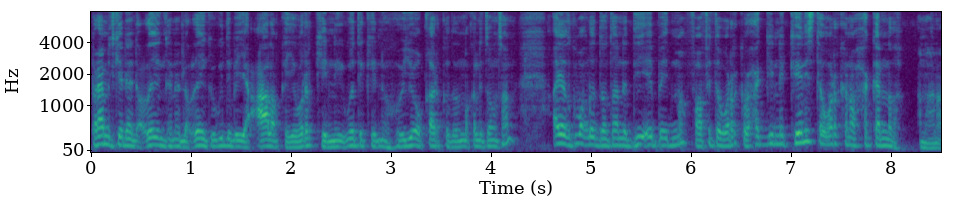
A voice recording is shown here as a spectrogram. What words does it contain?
Barnaamijkeena dhacdooyinkana dhacdooyinka ugu dambeeya caalamka iyo wararkeeni wadankeena hooyo oo qaarkood aad maqli doontaan. Ayaad ku maqli doontaan d a baydma faafinta wararka waa xaggiina keenista wararkana waa xagganada amaana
